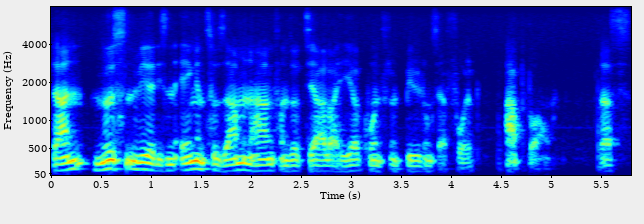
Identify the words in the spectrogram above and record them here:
dann müssen wir diesen engen Zusammenhang von sozialer Herkunft und Bildungserfolg abbauen. Das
